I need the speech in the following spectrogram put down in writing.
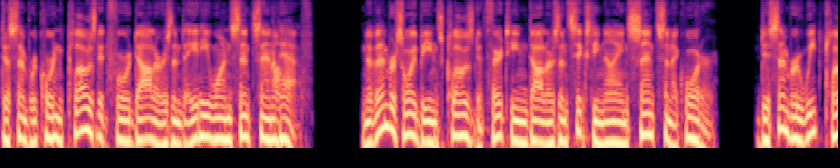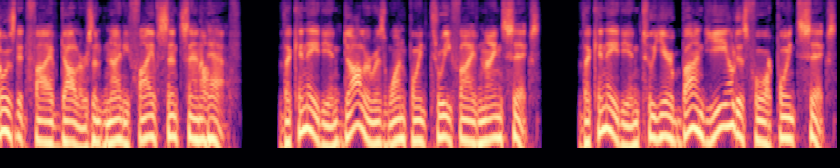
December corn closed at $4.81 and a half. November soybeans closed at $13.69 and a quarter. December wheat closed at $5.95 and a half. The Canadian dollar is 1.3596. The Canadian two-year bond yield is 4.6.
